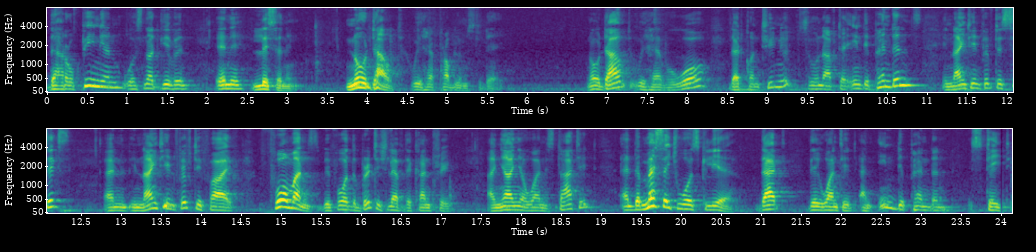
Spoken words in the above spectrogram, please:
Their opinion was not given any listening. No doubt we have problems today. No doubt we have a war that continued soon after independence in 1956 and in 1955, four months before the British left the country, Anyanya One started, and the message was clear that they wanted an independent state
